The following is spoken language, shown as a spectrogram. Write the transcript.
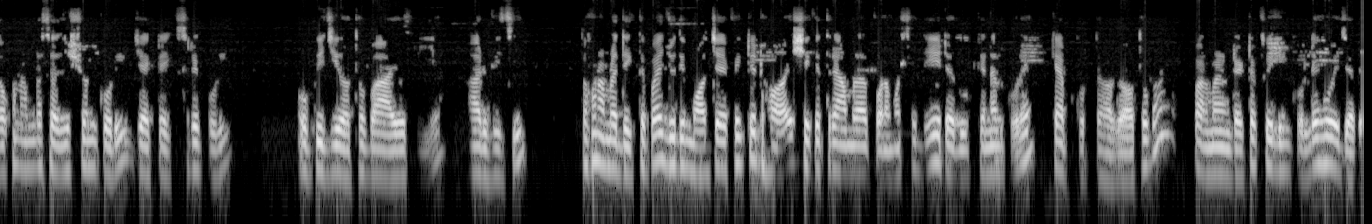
তখন আমরা সাজেশন করি যে একটা এক্স রে করি ওপিজি অথবা আইওপিএ আরভিজি তখন আমরা দেখতে পাই যদি মজ্জা এফেক্টেড হয়, সেক্ষেত্রে আমরা পরামর্শ দিই এটা রুট ক্যানাল করে ক্যাপ করতে হবে অথবা পার্মানেন্ট একটা ফিলিং করলে হয়ে যাবে।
